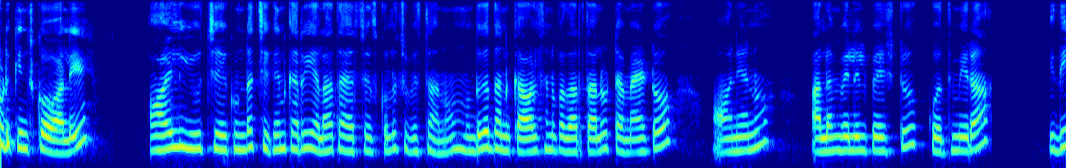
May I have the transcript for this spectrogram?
ఉడికించుకోవాలి. ఆయిల్ యూజ్ చేయకుండా చికెన్ కర్రీ ఎలా తయారు చేసుకోవాలో చూపిస్తాను. ముందుగా దానికి కావాల్సిన పదార్థాలు టమాటో ఆనియన్ అల్లం వెల్లుల్లి పేస్టు కొత్తిమీర ఇది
